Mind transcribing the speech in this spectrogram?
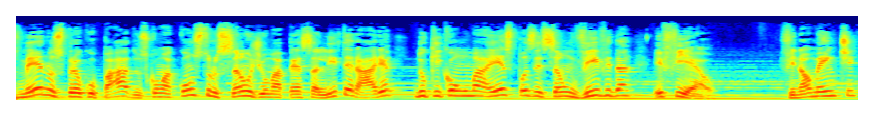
menos preocupados com a construção de uma peça literária do que com uma exposição vívida e fiel. Finalmente,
